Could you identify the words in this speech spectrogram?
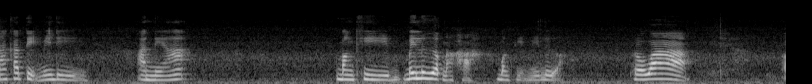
นคติไม่ดี อันเนี้ยบางทีไม่เลือกนะคะ บางทีไม่เลือก เพราะว่าเ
